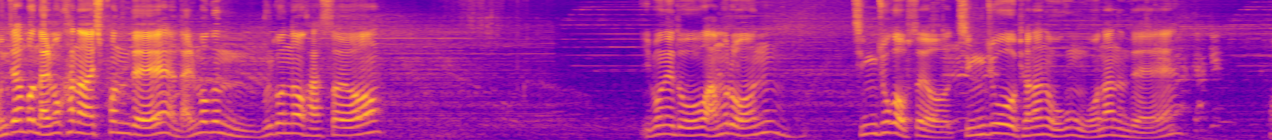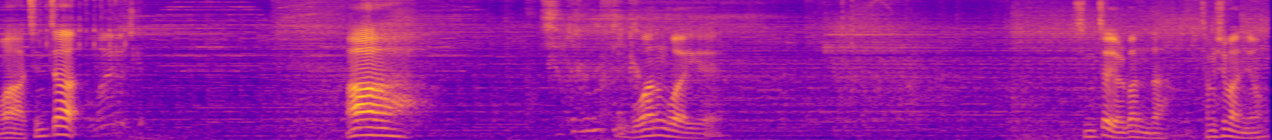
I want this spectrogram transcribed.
언제 한번 날먹하나 싶었는데 날먹은 물 건너 갔어요. 이번에도 아무런 징조가 없어요. 징조 변화는 오공 원하는데. 와 진짜. 아. 뭐하는 거야 이게. 진짜 열받는다. 잠시만요.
